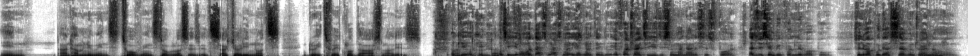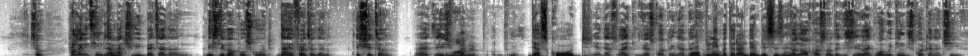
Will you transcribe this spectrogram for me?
in and how many wins? 12 wins, 12 losses. It's actually not great for a club that Arsenal is. Okay, And- okay, and okay. You know what? That's, that's my here's my thing though. If we're trying to use the same analysis for, let's do the same thing for Liverpool. So Liverpool, they are seventh right Mm-hmm. now. So how many teams are actually better than this Liverpool squad that are in front of them? A shit ton, right? It's One. probably Their squad yeah. That's like their squad playing their best. or playing football. better than them this season. No, no, of course not. This is like what we think the squad can achieve,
